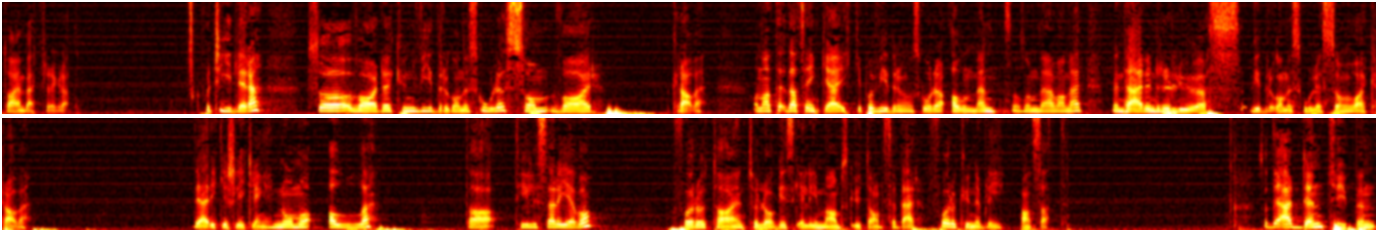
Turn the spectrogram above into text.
ta en bachelorgrad. For tidligere så var det kun videregående skole som var kravet. Og da, tenker jeg ikke på videregående skole allmenn, sånn som det er vanlig her, men det er en religiøs videregående skole som var kravet. Det er ikke slik lenger. Nå må alle ta til Sarajevo for å ta en teologisk eller imamsk utdannelse der for å kunne bli ansatt. Så det er den typen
